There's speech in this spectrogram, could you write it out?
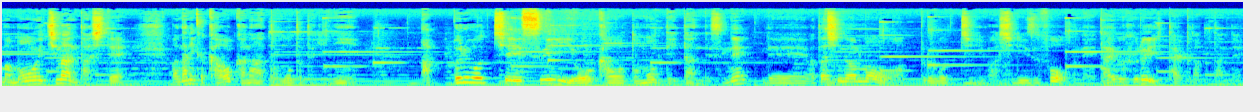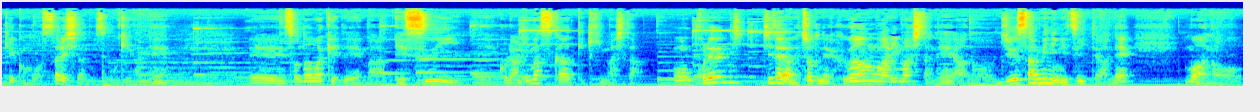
まあ、もう1万足して、まあ、何か買おうかなと思った時に Apple Watch SE を買おうと思っていたんですね。で私のもう Apple Watch はシリーズ4ねだいぶ古いタイプだったんで結構もっさりしてたんです動きがね。えー、そんなわけで、まあ、SE、えー、これありますかって聞きました。これ自体はねちょっとね不安はありましたね。あの13ミニについてはねもうあの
